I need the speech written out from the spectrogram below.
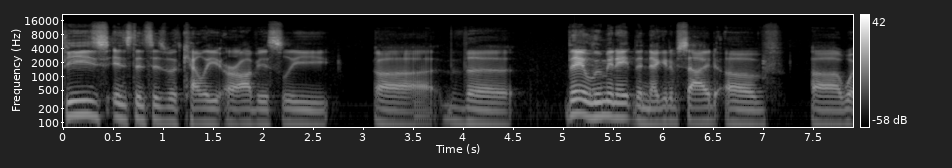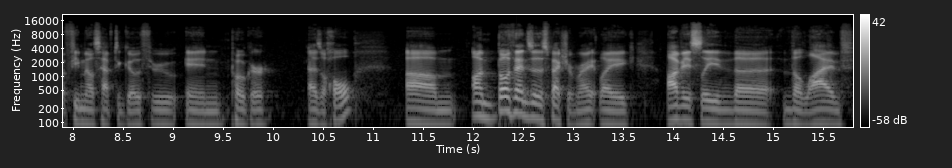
these instances with Kelly are obviously uh, the they illuminate the negative side of uh, what females have to go through in poker as a whole, um, on both ends of the spectrum, right? Like obviously the the live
